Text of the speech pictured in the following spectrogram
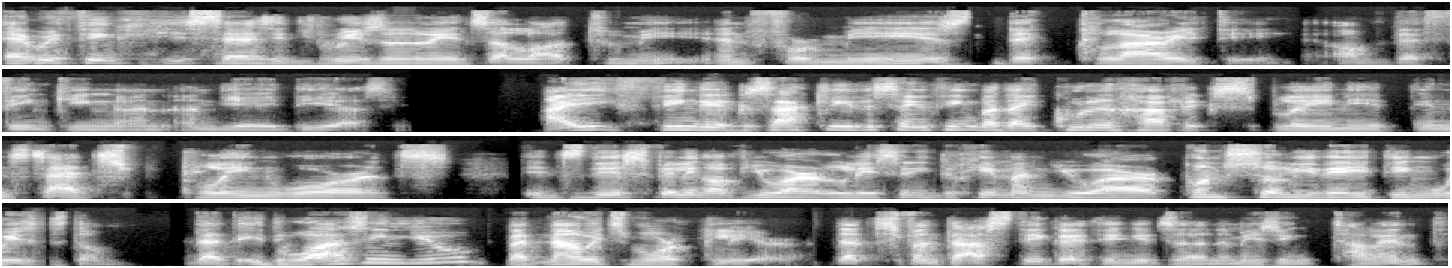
Everything he says it resonates a lot to me. And for me is the clarity of the thinking and, and the ideas. I think exactly the same thing but i couldn't have explained it in such plain words. It's this feeling of you are listening to him and you are consolidating wisdom. That it was in you but now it's more clear. That's fantastic. I think it's an amazing talent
